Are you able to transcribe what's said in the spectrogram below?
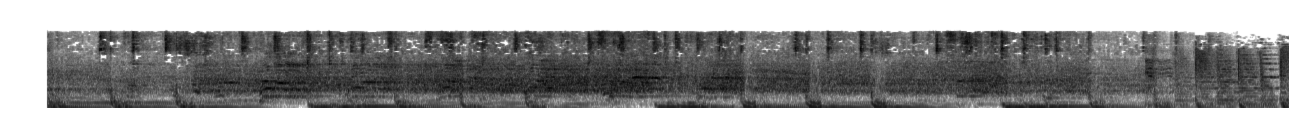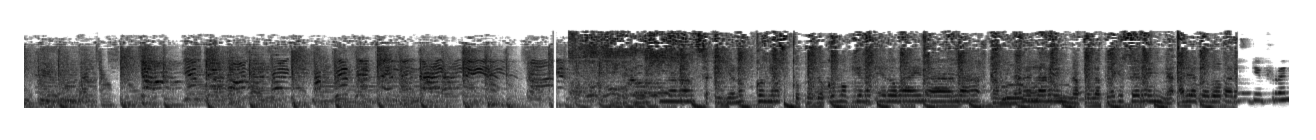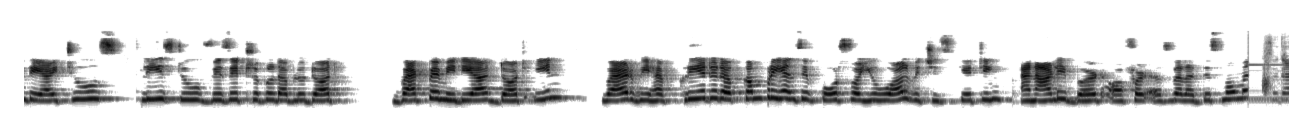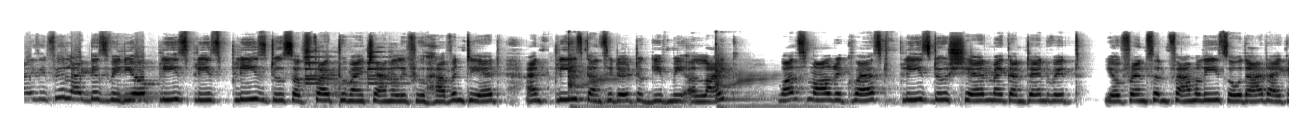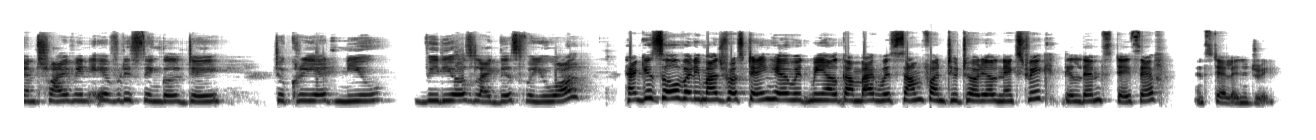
Yo no conozco, pero como quiera quiero bailarla. Caminar en la arena, por la playa serena, haría todo para... Different AI tools. Please do visit www.vagpemedia.in where we have created a comprehensive course for you all which is getting an early bird offer as well at this moment. So guys if you like this video please please please do subscribe to my channel if you haven't yet and please consider to give me a like. One small request please do share my content with your friends and family so that I can thrive in every single day to create new videos like this for you all. Thank you so very much for staying here with me. I'll come back with some fun tutorial next week. Till then, stay safe and stay legendary.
